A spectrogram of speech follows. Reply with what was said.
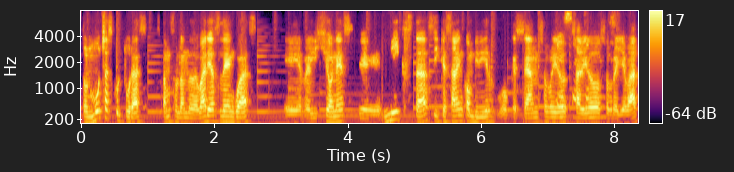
son muchas culturas, estamos hablando de varias lenguas, eh, religiones eh, mixtas y que saben convivir o que se han sabido sobrellevar.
